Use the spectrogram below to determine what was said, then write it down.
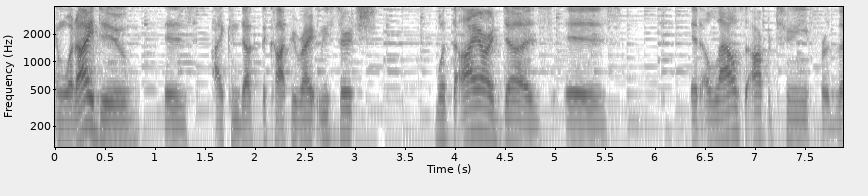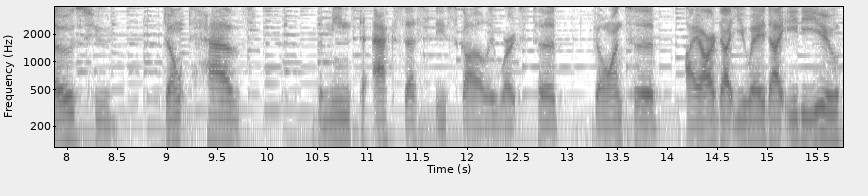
And what I do is I conduct the copyright research. What the IR does is it allows the opportunity for those who don't have the means to access these scholarly works to go onto ir.ua.edu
